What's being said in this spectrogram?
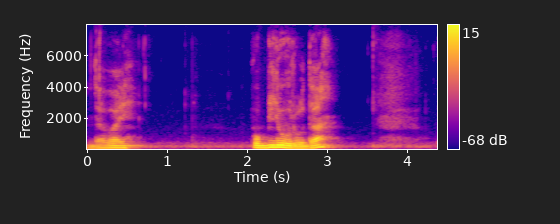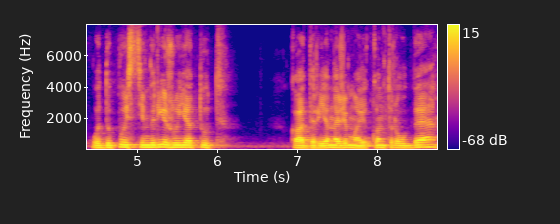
Давай. По блюру, да? От, допустим, ріжу я тут кадр, я нажимаю Ctrl-B.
